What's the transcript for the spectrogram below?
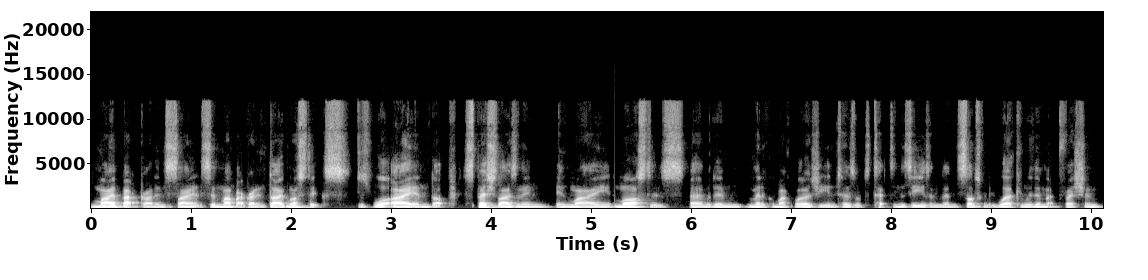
my background in science and my background in diagnostics, just what I end up specializing in in my master's uh, within medical microbiology in terms of detecting disease and then subsequently working within that profession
